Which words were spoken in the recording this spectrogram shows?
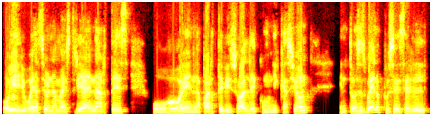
oye, yo voy a hacer una maestría en artes o en la parte visual de comunicación, entonces, bueno, pues es, el,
